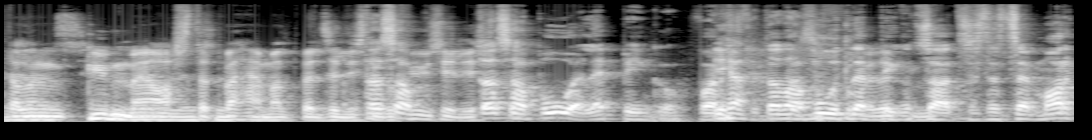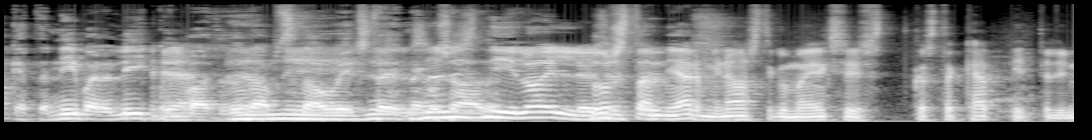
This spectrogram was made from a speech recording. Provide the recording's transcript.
Tal on on kümme aastat vähemalt veel sellist ta nagu saab, füüsilist ta. saab uue lepingu varsti, ta ta tahab uut lepingut lepingu. saada, sest et see market on nii palju liikunud, vaata, ta tahab seda teil on nagu saada. nii loll ju. pluss ta on järgmine aasta, kui ma ei eksi, vist kas ta cap'it oli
